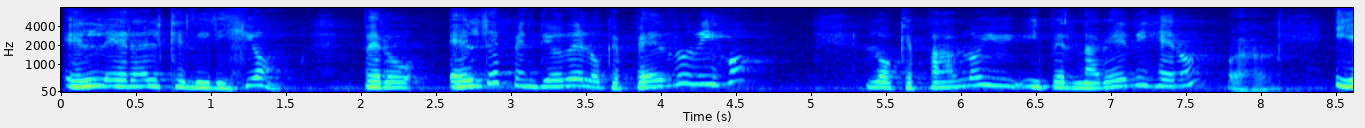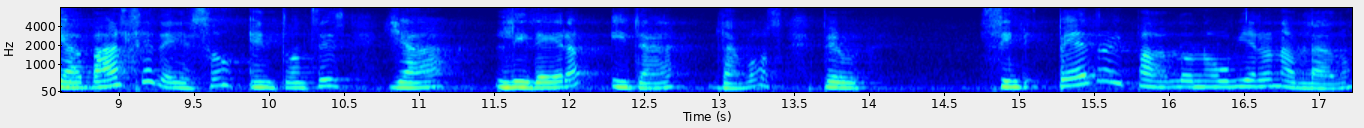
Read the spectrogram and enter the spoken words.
él era el que dirigió, pero él dependió de lo que Pedro dijo, lo que Pablo y, Bernabé dijeron, y a base de eso, entonces ya lidera y da, da voz. Pero si Pedro y Pablo no hubieran hablado,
